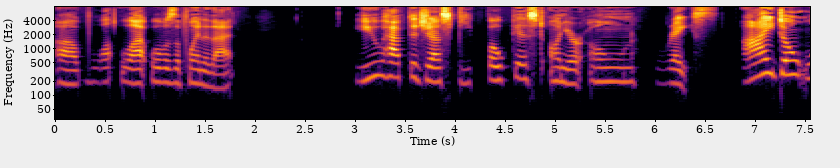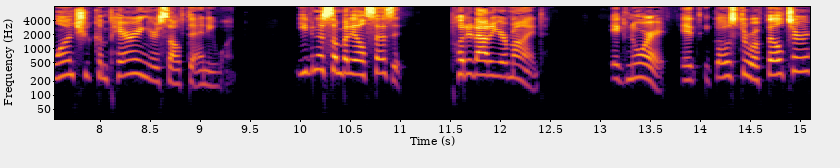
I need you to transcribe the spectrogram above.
uh, what, what, what was the point of that? You have to just be focused on your own race. I don't want you comparing yourself to anyone. Even if somebody else says it, put it out of your mind. Ignore it. It, it goes through a filter,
